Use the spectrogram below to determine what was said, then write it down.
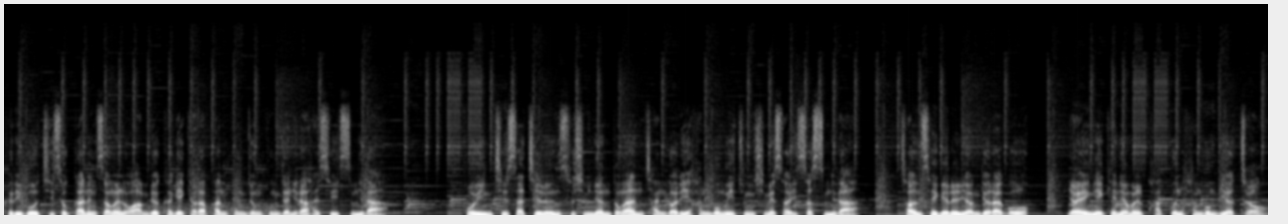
그리고 지속 가능성을 완벽하게 결합한 공중 공전이라 할 수 있습니다. 보잉 747은 수십 년 동안 장거리 항공의 중심에 서 있었습니다. 전 세계를 연결하고 여행의 개념을 바꾼 항공기였죠.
